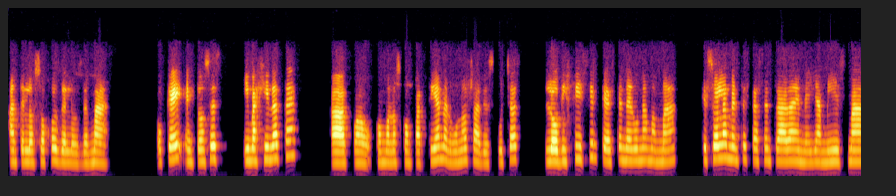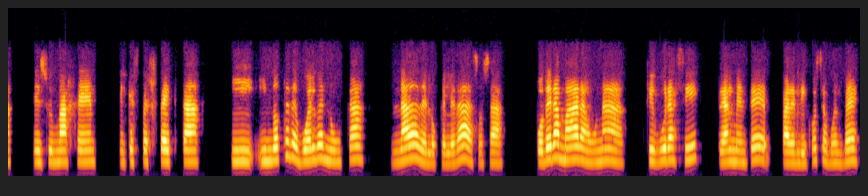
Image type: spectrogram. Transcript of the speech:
ante los ojos de los demás. ¿Ok? Entonces, imagínate, ah, como, nos compartían algunos radioescuchas, lo difícil que es tener una mamá que solamente está centrada en ella misma, en su imagen, en que es perfecta y, no te devuelve nunca nada de lo que le das. O sea, poder amar a una figura así, realmente para el hijo se vuelve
